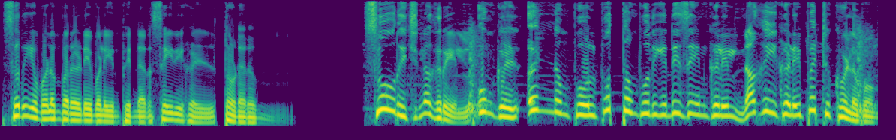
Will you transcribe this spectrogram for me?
சிறிய விளம்பர இடைவெளியின் பின்னர் செய்திகள் தொடரும். சூரிச் நகரில் உங்கள் எண்ணம் போல் புத்தம் புதிய டிசைன்களில் நகைகளை பெற்றுக் கொள்ளவும்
